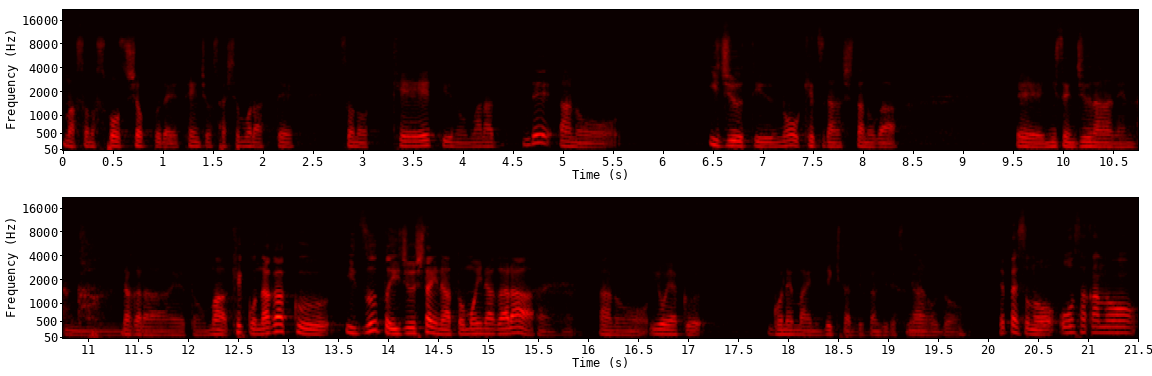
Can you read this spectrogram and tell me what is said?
まあ、そのスポーツショップで店長させてもらってその経営っていうのを学んであの移住っていうのを決断したのが、えー2017年なんか、だから、えーとまあ、結構長くいずっと移住したいなと思いながら、はいはい。あのようやく5年前にできたという感じですね。なるほど。やっぱりその大阪の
